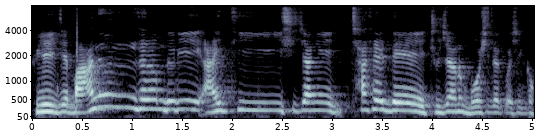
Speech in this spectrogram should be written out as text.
그게 이제 많은 사람들이 IT 시장의 차세대 주자는 무엇이 될 것인가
